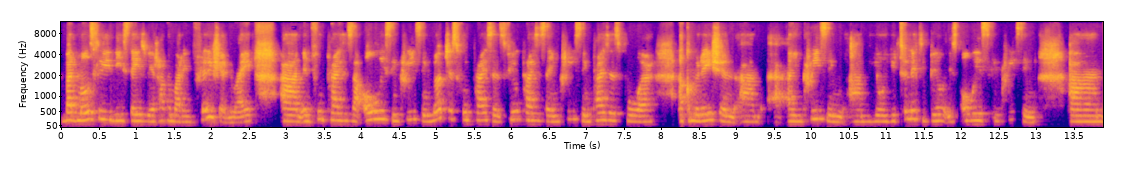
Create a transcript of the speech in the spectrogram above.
But mostly these days we are talking about inflation, right? Um, and food prices are always increasing, not just food prices, fuel prices are increasing, prices for accommodation um, are increasing, um, your utility bill is always increasing, um,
